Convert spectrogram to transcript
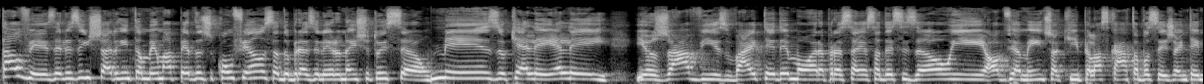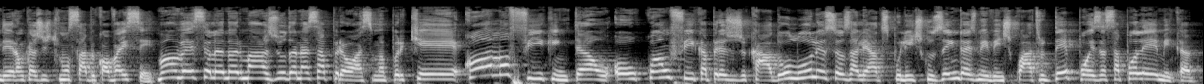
Talvez eles enxerguem também uma perda de confiança do brasileiro na instituição. Mesmo que é lei, é lei. E eu já aviso, vai ter demora para sair essa decisão e, obviamente, aqui pelas cartas vocês já entenderam que a gente não sabe qual vai ser. Vamos ver se o Lenormand ajuda nessa próxima, porque como fica então, ou quão fica prejudicado o Lula e os seus aliados políticos em 2024 depois dessa polêmica?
